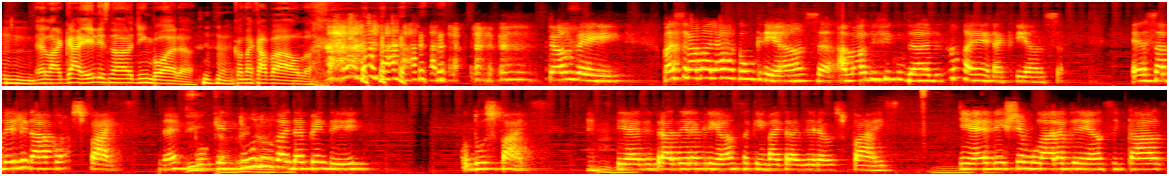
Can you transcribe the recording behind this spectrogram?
Uhum. É largar eles na hora de ir embora, quando acaba a aula. Também. Mas trabalhar com criança, a maior dificuldade não é a criança, é saber lidar com os pais, né? Eita, Porque legal. tudo vai depender dos pais. Uhum. Se é de trazer a criança, quem vai trazer é os pais. Se é de estimular a criança em casa,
